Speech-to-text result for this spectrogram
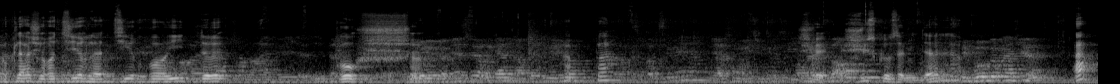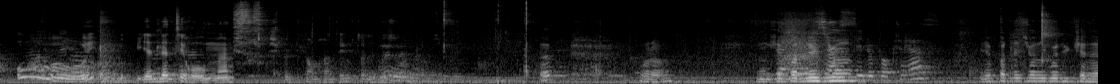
Donc là, je retire la thyroïde gauche. Hop. Je vais jusqu'aux amygdales. Ah, oh oui, il y a de l'athérome. Je peux te l'emprunter ou t'en as besoin? Hop, voilà. Donc il n'y a pas de lésion. C'est le pancréas. Il n'y a pas de lésion au niveau du canal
